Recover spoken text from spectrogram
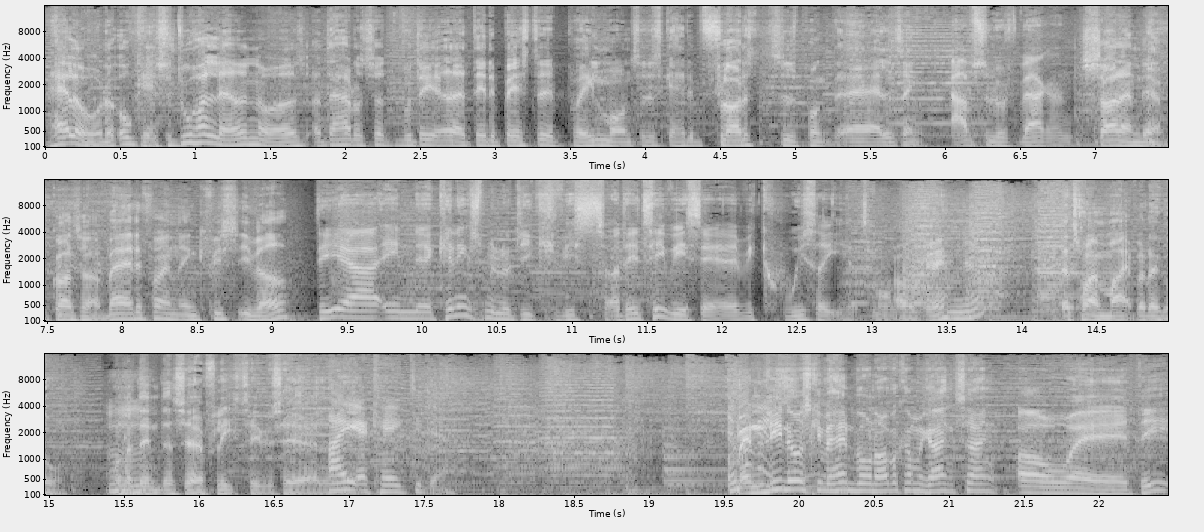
Halv otte. Okay, så du har lavet noget, og der har du så vurderet, at det er det bedste på hele morgen, så det skal have det flotteste tidspunkt af alle ting. Absolut, hver gang. Sådan der. Godt så. Hvad er det for en, en quiz i hvad? Det er en uh, kendingsmelodi-quiz, og det er tv-serie, vi quizzer i her til morgen. Okay. Der tror jeg, mig, der går. Hun er den, der ser flest tv-serier. eller- Nej, jeg kan ikke det der. Men lige nu skal vi have en vågen op og komme i gang sang, og øh, det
